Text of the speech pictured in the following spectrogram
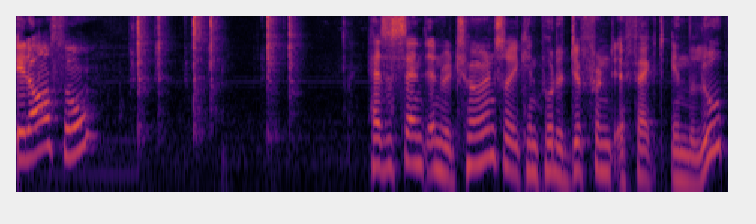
It also has a send and return, so you can put a different effect in the loop,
